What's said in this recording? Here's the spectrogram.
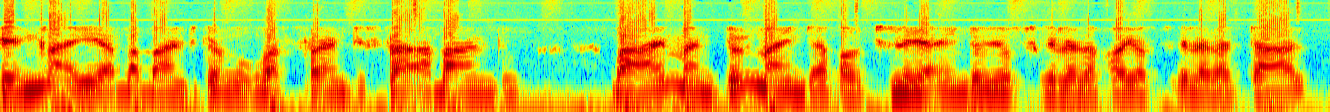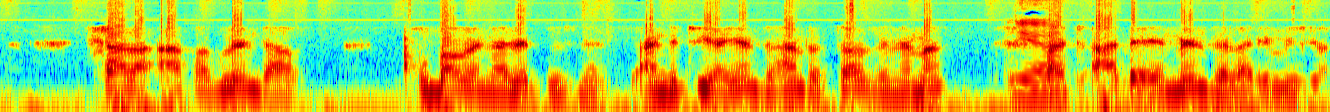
Ngenxa yaba bantu ke ngoku bafrantisa abantu ba hayi man don't mind about leya into yofikelela phaa yofikelela dala hlala apha kule ndawo qhuba wena le business. Andithi uyayenza i-hundred thousand eman Yeah. but abe emenzela imillion.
